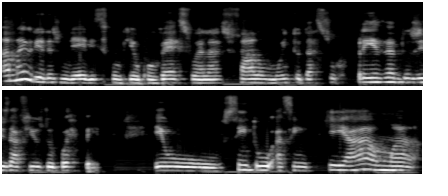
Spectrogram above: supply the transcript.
A maioria das mulheres com quem eu converso, elas falam muito da surpresa dos desafios do puerpério. Eu sinto, assim, que há uma,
